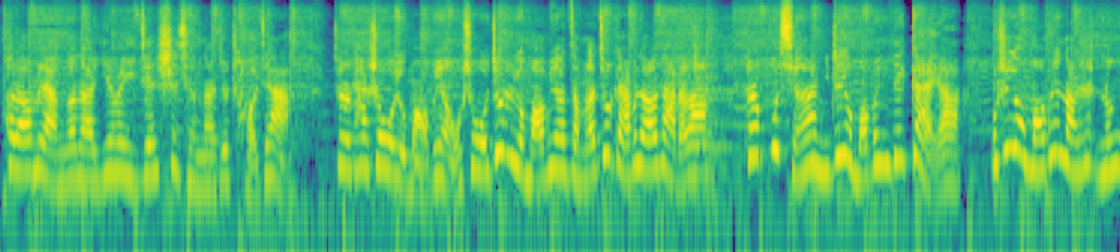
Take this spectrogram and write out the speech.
后来我们两个呢，因为一件事情呢就吵架，就是他说我有毛病，我说我就是有毛病，怎么了？就改不了咋的了？他说不行啊，你这有毛病你得改呀。我说有毛病哪是能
